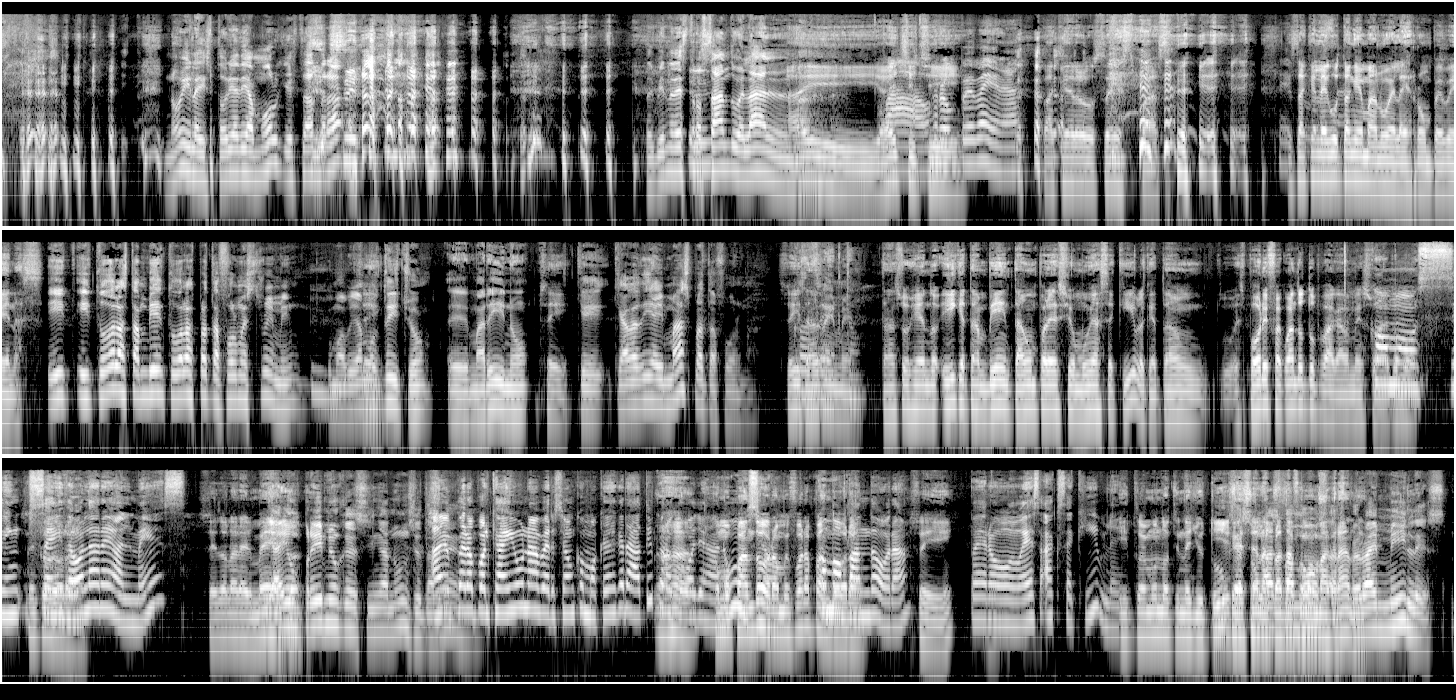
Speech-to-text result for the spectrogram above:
no, y la historia de amor que está atrás. Te viene destrozando el alma. Ay, ay, Wow, chichi. rompevenas. Para que lo sepas. Esa que le gustan a Emanuela y rompevenas. Y, y todas las también, todas las plataformas streaming, como habíamos Sí. dicho, eh, Marino, Sí. que cada día hay más plataformas. Sí, están, Correcto. están surgiendo y que también están a un precio muy asequible, que están Spotify, ¿cuánto tú pagas mensual? Como cinco 6 dólares. dólares al mes. 6 dólares al mes. Y hay un premium que es sin anuncio también. Ay, pero porque hay una versión como que es gratis, pero Ajá, tú oyes como anuncios. Pandora, como si fuera Pandora. Como Pandora, Sí. pero es asequible. Y todo el mundo tiene Y YouTube, que es la plataforma más famosas, grande. Pero hay miles.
